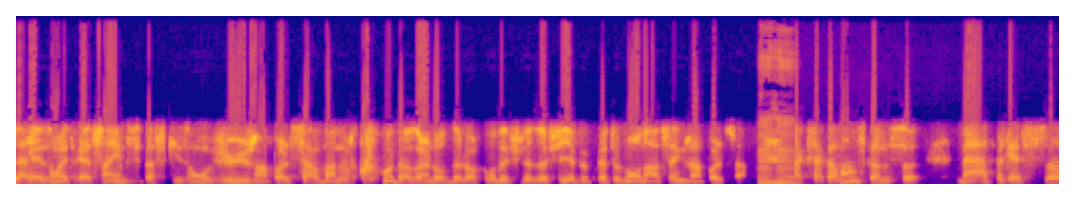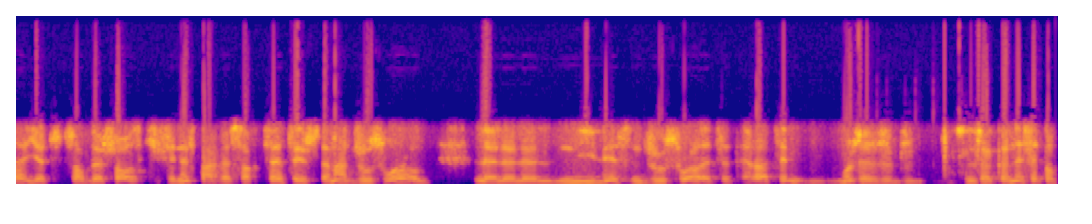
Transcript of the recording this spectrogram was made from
La raison est très simple, c'est parce qu'ils ont vu Jean-Paul Sartre dans leur cours, dans un autre de leurs cours de philosophie, à peu près tout le monde enseigne Jean-Paul Sartre. Mhm. ça commence comme ça. Mais après ça, il y a toutes sortes de choses qui finissent par ressortir. C'est justement Juice World, le, le, le nihilisme, Juice World, etc. moi, je, je, je, connaissais pas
